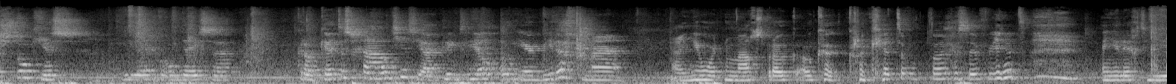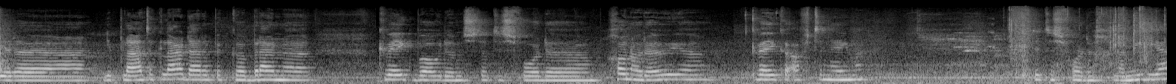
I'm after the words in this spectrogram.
stokjes, die leggen op deze krokettenschaaltjes. Ja, klinkt heel oneerbiedig, maar nou, hier wordt normaal gesproken ook kroketten op geserveerd. En je legt hier je platen klaar. Daar heb ik bruine kweekbodems. Dat is voor de gonoreu kweken af te nemen. Dit is voor de chlamydia.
